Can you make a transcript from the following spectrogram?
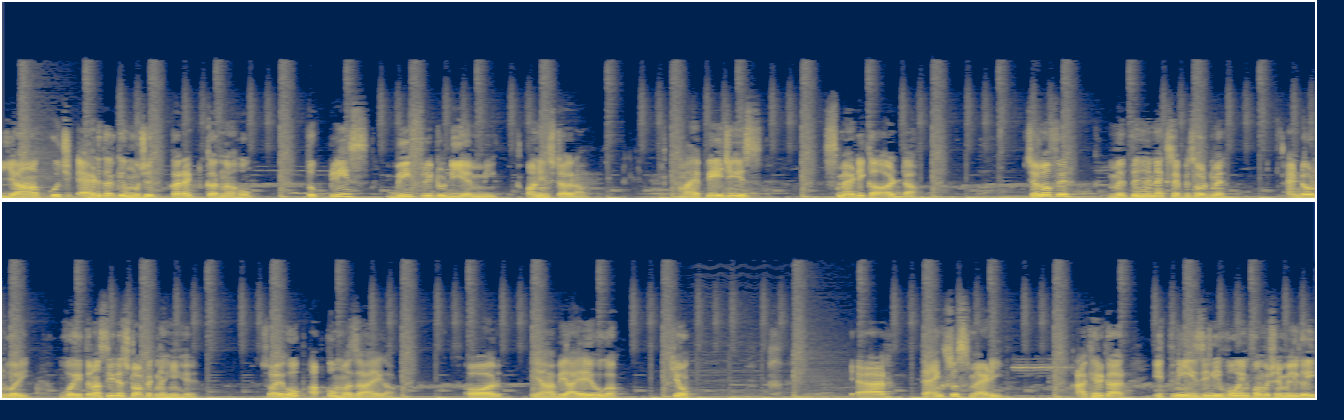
या कुछ ऐड करके मुझे करेक्ट करना हो तो please be free to D M me on Instagram my page is स्मेडी का अड्डा चलो फिर, मिलते हैं नेक्स्ट एपिसोड में। एंड डोंट वरी वो इतना सीरियस टॉपिक नहीं है। सो आई होप आपको मज़ा आएगा। और यहाँ भी आया ही होगा। क्यों? यार थैंक्स टू स्मैडी आखिरकार, इतनी इजीली वो इन्फॉर्मेशन मिल गई,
